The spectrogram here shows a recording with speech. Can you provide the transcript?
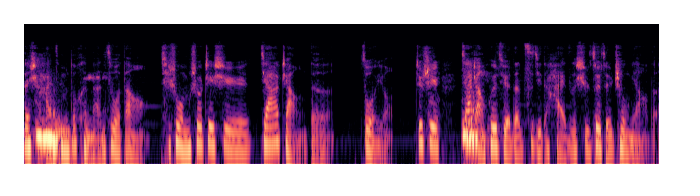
但是孩子们都很难做到。其实我们说这是家长的作用，就是家长会觉得自己的孩子是最最重要的。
